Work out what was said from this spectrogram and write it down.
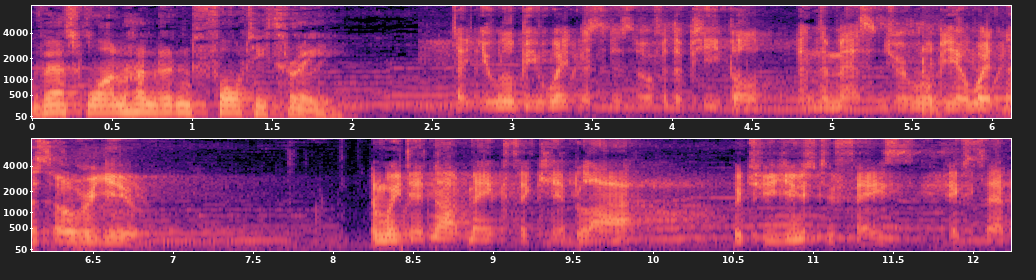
verse 143. that you will be witnesses over the people, and the messenger will be a witness over you. And we did not make the Qibla, which you used to face, except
